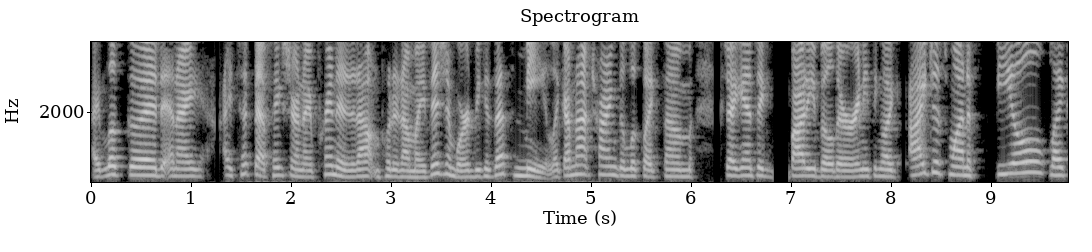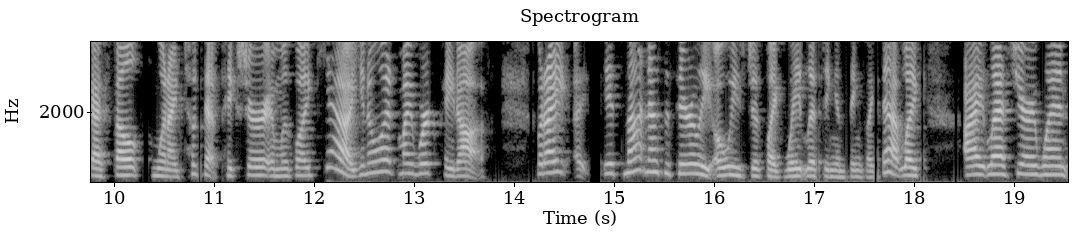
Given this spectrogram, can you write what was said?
I looked good and I I took that picture and I printed it out and put it on my vision board because that's me. Like I'm not trying to look like some gigantic bodybuilder or anything like I just want to feel like I felt when I took that picture and was like, yeah, you know what? My work paid off. But I it's not necessarily always just like weightlifting and things like that. Like I last year I went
